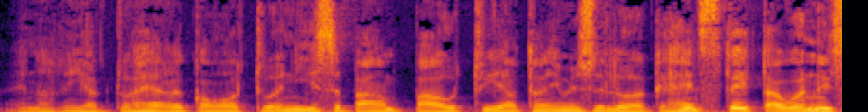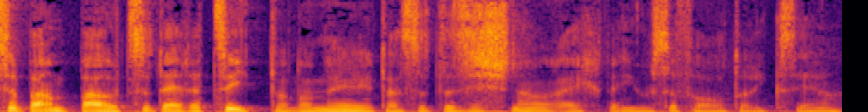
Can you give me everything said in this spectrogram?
wenn er irgendwo hergeht, wo ein Eisenbahn gebaut wird, dann müssen schauen, haben sie dort auch einen Eisenbahn gebaut zu dieser Zeit oder nicht? Also das ist noch recht eine Herausforderung. Ja.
